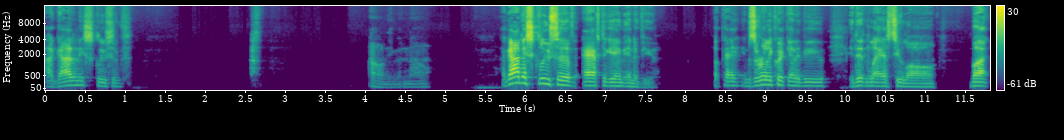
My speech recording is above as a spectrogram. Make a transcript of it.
I got an exclusive. I don't even. I got an exclusive after game interview. Okay. It was a really quick interview. It didn't last too long. But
